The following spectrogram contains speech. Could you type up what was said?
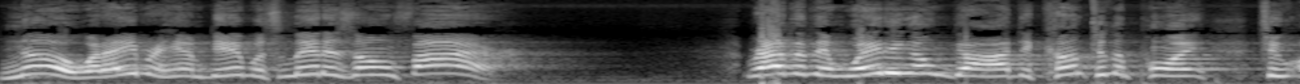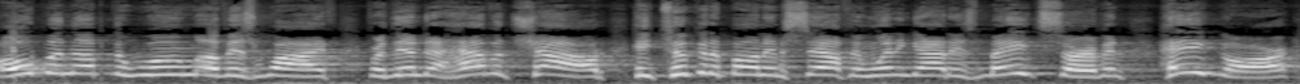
No, what Abraham did was lit his own fire. Rather than waiting on God to come to the point to open up the womb of his wife for them to have a child, he took it upon himself and went and got his maidservant, Hagar,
